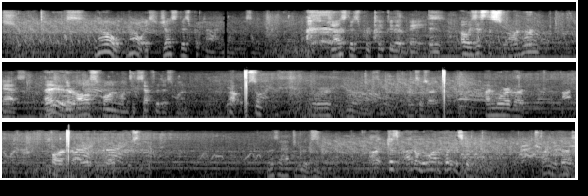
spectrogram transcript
shoot at toys. No, no, it's just this. No, I don't. It's just this particular base. Then, oh, is this the spawn one? Yes. They're, Oh. they're all spawn ones except for this one. Oh, so. mm, I'm so sorry. I'm more of a Far Cry open world person. What does that have to do with me? Because I don't know how to play this game. I'm trying my best.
